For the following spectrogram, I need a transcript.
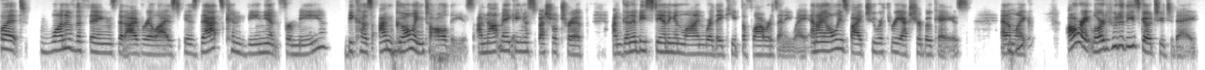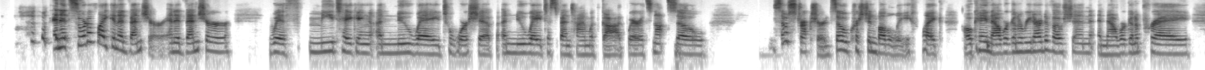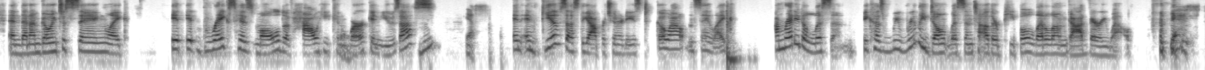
but one of the things that I've realized is that's convenient for me because I'm mm-hmm. going to all these. I'm not making a special trip. I'm going to be standing in line where they keep the flowers anyway. And I always buy two or three extra bouquets. And I'm mm-hmm. like, all right, Lord, who do these go to today? And it's sort of like an adventure, an adventure with me taking a new way to worship, a new way to spend time with God, where it's not so so structured, so Christian bubbly. Like, okay, now we're going to read our devotion and now we're going to pray and then I'm going to sing like it it breaks his mold of how he can work and use us. Mm-hmm. Yes. And and gives us the opportunities to go out and say like I'm ready to listen because we really don't listen to other people, let alone God very well. Yes.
